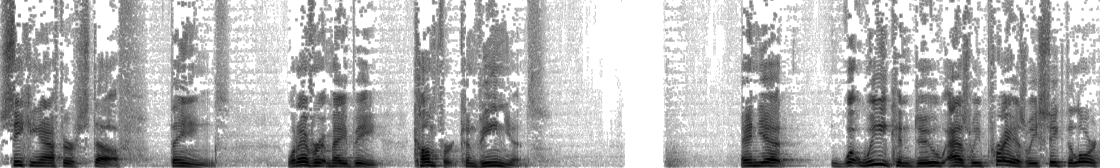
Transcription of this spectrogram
seeking after stuff, things, whatever it may be, comfort, convenience. And yet, what we can do as we pray, as we seek the Lord,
